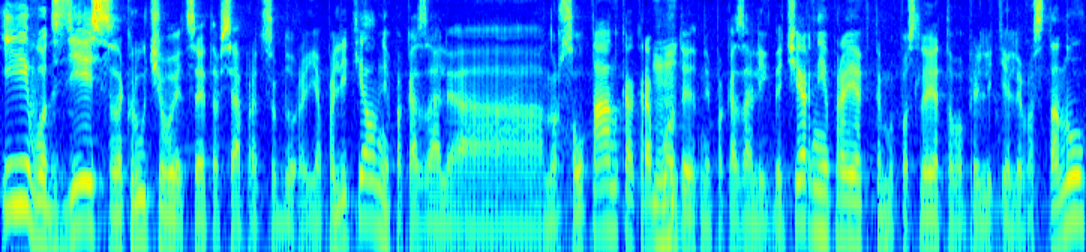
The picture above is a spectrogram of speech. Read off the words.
И вот здесь закручивается эта вся процедура. Я полетел, мне показали а, Нур-Султан, как работает, мне показали их дочерние проекты. Мы после этого прилетели в Астану,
